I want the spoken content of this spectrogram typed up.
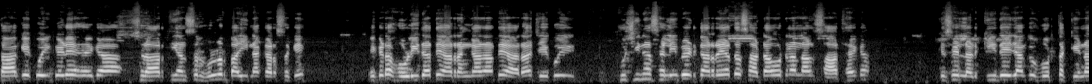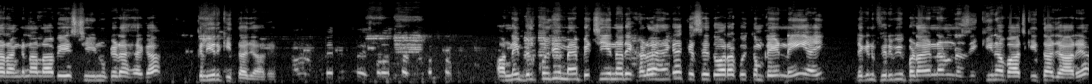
ਤਾਂ ਕਿ ਕੋਈ ਕਿਹੜੇ ਹੈਗਾ ਸ਼ਰਾਰਤੀ ਅੰਸਰ ਹੁਲੜਬਾਜ਼ੀ ਨਾ ਕਰ ਸਕੇ। ਇਹ ਕਿਹੜਾ ਹੋਲੀ ਦਾ ਤਿਉਹਾਰ, ਰੰਗਾਂ ਦਾ ਤਿਉਹਾਰ ਆ, ਜੇ ਕੋਈ ਖੁਸ਼ੀ ਨਾਲ ਸੈਲੀਬ੍ਰੇਟ ਕਰ ਰਿਹਾ, ਤਾਂ ਸਾਡਾ ਉਹਨਾਂ ਨਾਲ ਸਾਥ ਹੈਗਾ। ਕਿਸੇ ਲੜਕੀ ਦੇ ਜਾਂ ਕੋਈ ਹੋਰ ਧੱਕੇ ਨਾਲ ਰੰਗ ਨਾਲ ਲਾਵੇ, ਇਸ ਚੀਜ਼ ਨੂੰ ਕਿਹੜਾ ਹੈਗਾ, ਕਲੀਅਰ ਕੀਤਾ ਜਾ ਰਿਹਾ। ਆ ਨਹੀਂ, ਬਿਲਕੁਲ ਜੀ, ਮੈਂ ਵਿੱਚ ਹੀ ਇਹਨਾਂ ਦੇ ਖੜਾ ਹੈਗਾ, ਕਿਸੇ ਦੁਆਰਾ ਕੋਈ ਕੰਪਲੇਂਟ ਨਹੀਂ ਆਈ, ਲੇਕਿਨ ਫਿਰ ਵੀ ਬੜਾ ਇਹਨਾਂ ਨੂੰ ਨਜ਼ਦੀਕੀ ਨਾਲ ਆਵਾਜ਼ ਕੀਤਾ ਜਾ ਰਿਹਾ।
